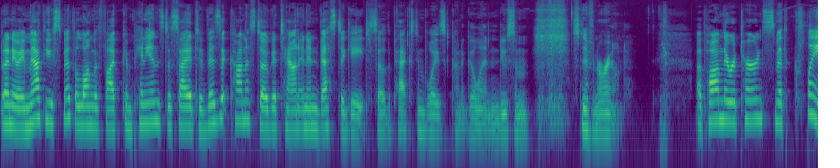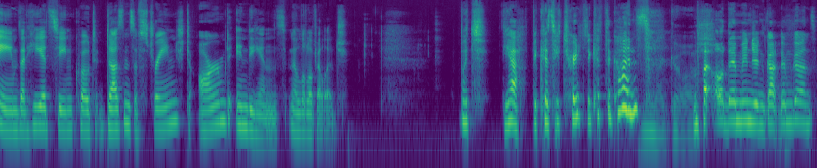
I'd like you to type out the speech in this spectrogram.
But anyway, Matthew Smith, along with five companions, decided to visit Conestoga town and investigate. So the Paxton boys kind of go in and do some sniffing around. Upon their return, Smith claimed that he had seen, quote, dozens of strange armed Indians in a little village. Which, yeah, because he tried to get the guns. Oh my gosh. But all them Indians got them guns.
